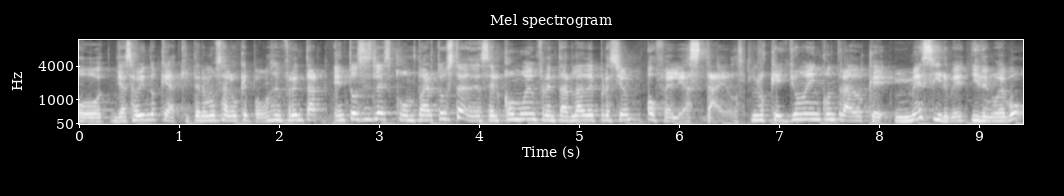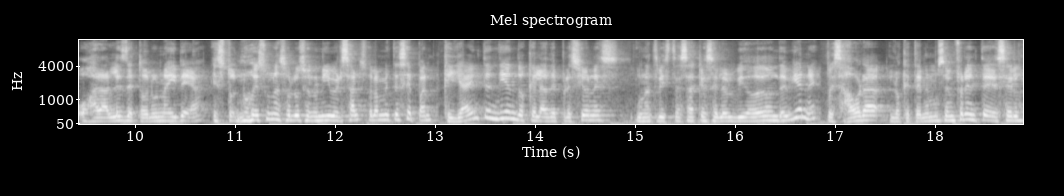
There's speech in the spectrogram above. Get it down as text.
o ya sabiendo que aquí tenemos algo que podemos enfrentar, entonces les comparto a ustedes el cómo enfrentar la depresión Ofelia Styles, lo que yo he encontrado que me sirve y de nuevo, ojalá les detone una idea. Esto no es una solución universal, solamente sepan que ya entendiendo que la depresión es una tristeza que se le olvidó de dónde viene, pues ahora lo que tenemos enfrente es el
